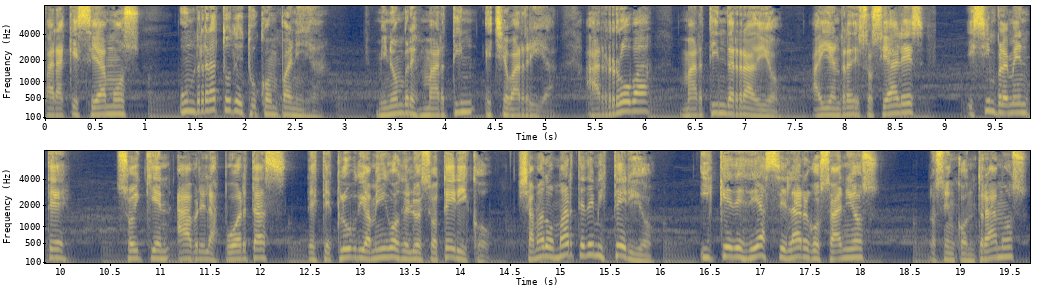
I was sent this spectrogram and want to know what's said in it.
para que seamos un rato de tu compañía. Mi nombre es Martín Echevarría, arroba Martín de Radio, ahí en redes sociales, y simplemente soy quien abre las puertas de este club de amigos de lo esotérico, llamado Marte de Misterio, y que desde hace largos años nos encontramos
